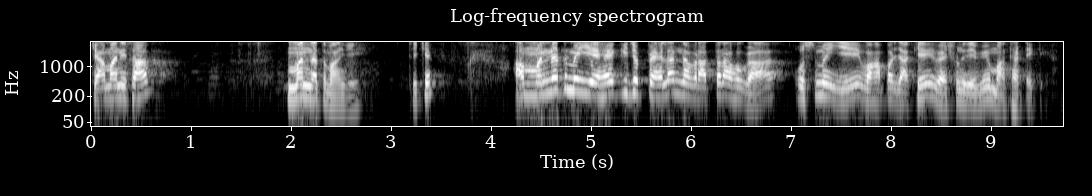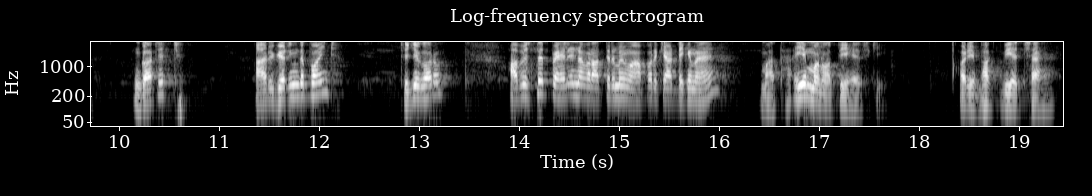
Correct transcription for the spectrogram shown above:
क्या मानी साहब? मन्नत मांगी, ठीक है? अब मन्नत में यह है कि जो पहला नवरात्रा होगा, उसमें ये वहाँ पर जाके वैष्णो देवी में माथा टेकेगा। Got it are you getting the point ठीक है गौरव? अब इसने पहले नवरात्र में वहाँ पर क्या टेकना है? माथा। ये मनौती है इसकी। और ये भक्त भी अच्छा है।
